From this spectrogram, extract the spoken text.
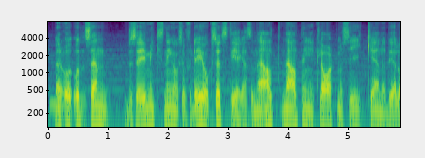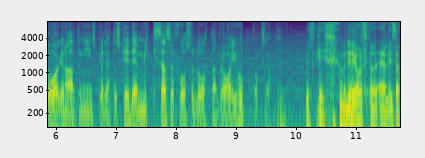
Men och, och sen, du säger mixning också, för det är också ett steg. Alltså när, allt, när allting är klart, musiken och dialogen och allting är inspelat, då ska ju det mixas och fås att låta bra ihop också. Mm. Precis, och det är också liksom,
